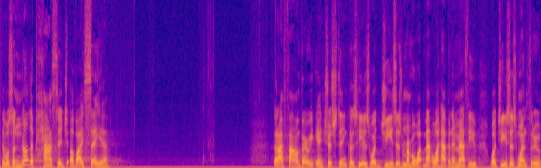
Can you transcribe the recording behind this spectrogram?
there was another passage of Isaiah that I found very interesting because here's what Jesus, remember what, what happened in Matthew, what Jesus went through.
